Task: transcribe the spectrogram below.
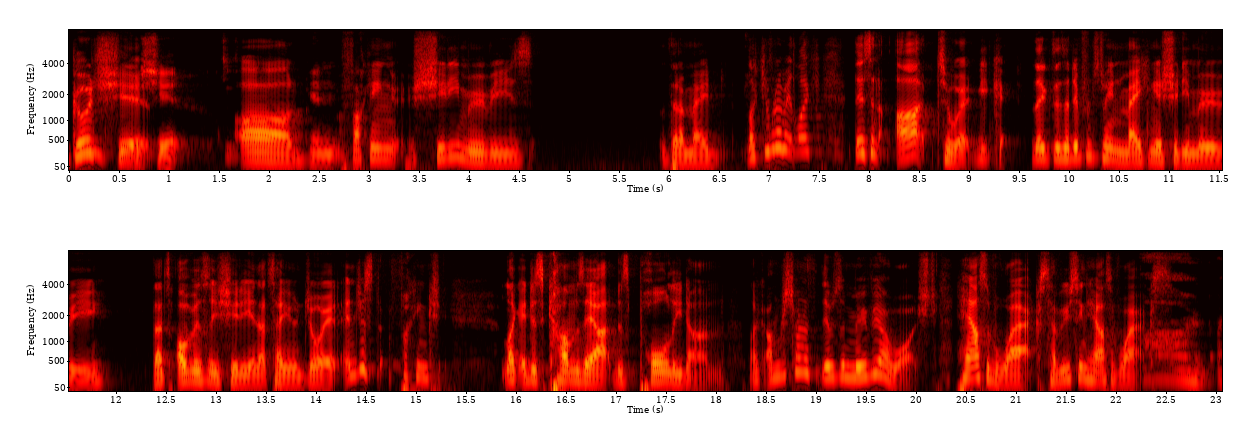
good shit Good shit. oh And fucking shitty movies that are made like you know what I mean like there's an art to it you like there's a difference between making a shitty movie that's obviously shitty and that's how you enjoy it and just fucking sh- like it just comes out just poorly done like I'm just trying to th- there was a movie I watched House of Wax have you seen House of Wax oh, I,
